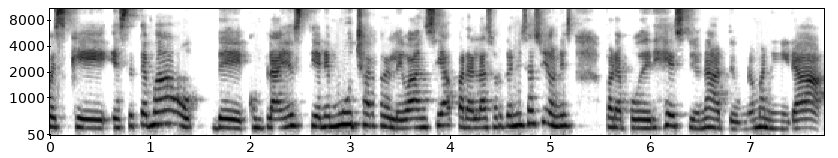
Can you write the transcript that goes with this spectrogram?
pues que este tema de compliance tiene mucha relevancia para las organizaciones para poder gestionar de una manera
